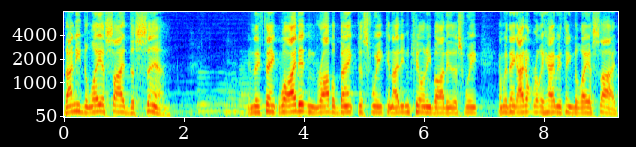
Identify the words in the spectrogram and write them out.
that I need to lay aside the sin. And they think, well, I didn't rob a bank this week and I didn't kill anybody this week. And we think, I don't really have anything to lay aside.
